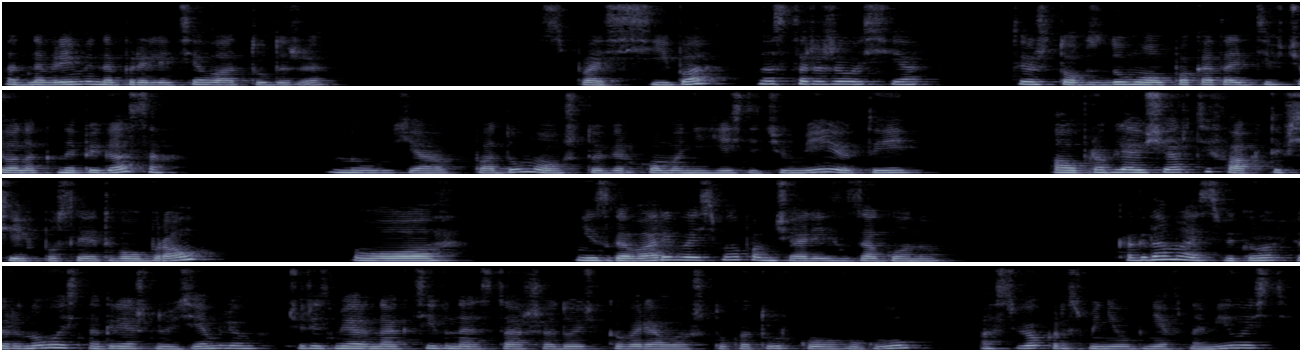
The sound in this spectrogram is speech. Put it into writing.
Одновременно прилетело оттуда же. «Спасибо?» — насторожилась я. «Ты что, вздумал покатать девчонок на пегасах?» «Ну, я подумал, что верхом они ездить умеют и...» «А управляющие артефакты все их после этого убрал?» «О...» Не сговариваясь, мы помчались к загону. Когда моя свекровь вернулась на грешную землю, чрезмерно активная старшая дочь ковыряла штукатурку в углу, а свекр сменил гнев на милость,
